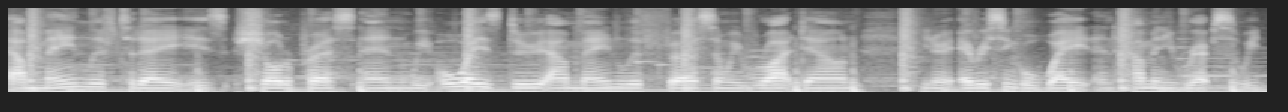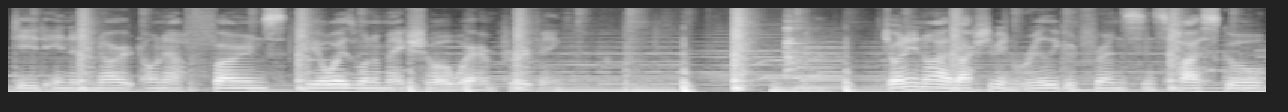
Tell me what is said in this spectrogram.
Our main lift today is shoulder press, and we always do our main lift first and we write down you know every single weight and how many reps that we did in a note on our phones. We always want to make sure we're improving. Johnny and I have actually been really good friends since high school.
